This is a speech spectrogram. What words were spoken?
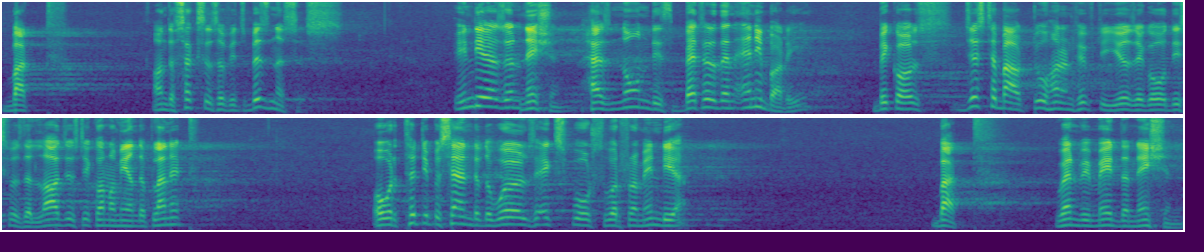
but on the success of its businesses. India as a nation has known this better than anybody because just about 250 years ago, this was the largest economy on the planet. Over thirty percent of the world's exports were from India. But when we made the nation,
